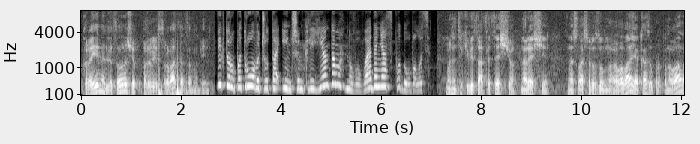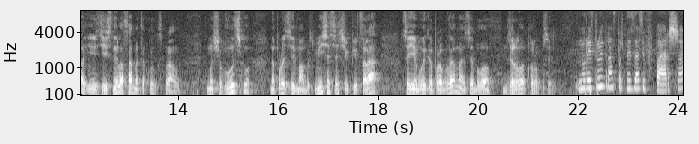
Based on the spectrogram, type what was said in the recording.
України для того, щоб перереєструвати автомобіль. Віктору Петровичу та іншим клієнтам нововведення сподобалось. Можна тільки вітати те, що нарешті знайшлася розумна голова, яка запропонувала і здійснила саме таку справу. Тому що в Луцьку на протязі, мабуть, місяця чи півтора це є велика проблема, і це було джерело корупції. Ну, реєструю транспортний засіб вперше.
